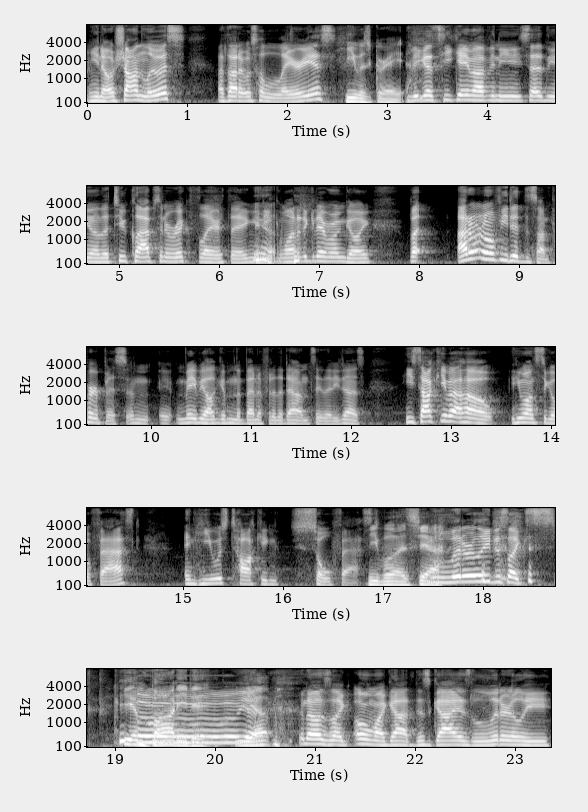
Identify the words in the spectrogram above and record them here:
you know, Sean Lewis. I thought it was hilarious He was great. because he came up and he said, you know, the two claps and a Ric Flair thing, and Yeah. he wanted to get everyone going. But I don't know if he did this on purpose, and maybe I'll give him the benefit of the doubt and say that he does. He's talking about how he wants to go fast, and he was talking so fast. He was, yeah. literally just like He embodied it. Yeah. Yep. And I was like, oh my God, this guy is literally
